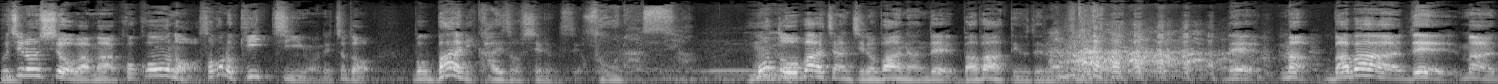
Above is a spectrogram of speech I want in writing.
うちの師匠はまあここのそこのキッチンをねちょっと僕バーに改造してるんですよ。そうなんすよ。元おばあちゃん家のバーなんでババアって言うてるんですけど でまあババアでまあ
